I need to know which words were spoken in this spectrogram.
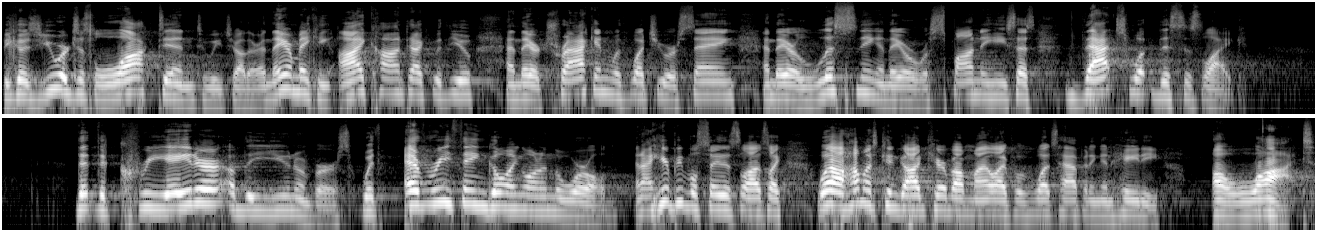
because you are just locked into each other and they are making eye contact with you and they are tracking with what you are saying and they are listening and they are responding. He says that's what this is like. That the creator of the universe, with everything going on in the world, and I hear people say this a lot, it's like, well, how much can God care about my life with what's happening in Haiti? A lot.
